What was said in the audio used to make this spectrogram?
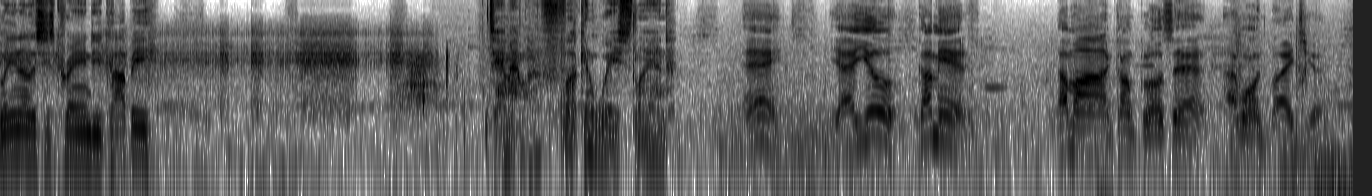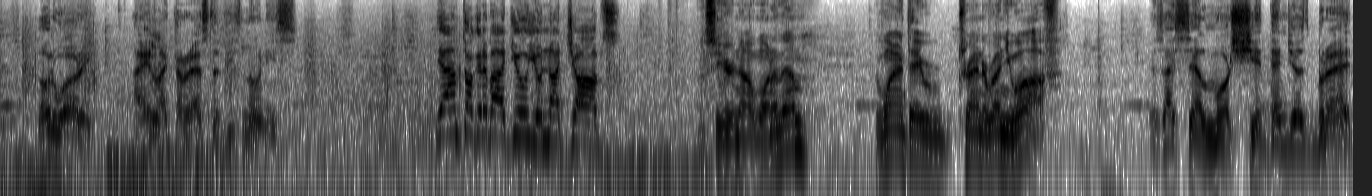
Lena, this is Crane. Do you copy? Damn it, what a fucking wasteland. Hey, yeah, you. Come here. Come on, come closer. I won't bite you. Don't worry. I ain't like the rest of these loonies. Yeah, I'm talking about you, you nut jobs. Oh, so you're not one of them? Then Why aren't they trying to run you off? Because I sell more shit than just bread.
